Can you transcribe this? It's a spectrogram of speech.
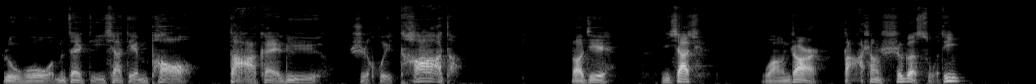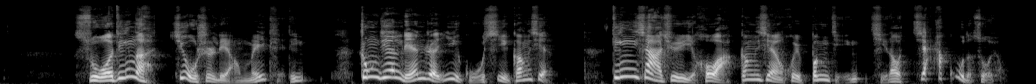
如果我们在底下点炮，大概率是会塌的。老季，你下去，往这儿打上十个锁钉。锁钉呢，就是两枚铁钉，中间连着一股细钢线，钉下去以后啊，钢线会绷紧，起到加固的作用。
